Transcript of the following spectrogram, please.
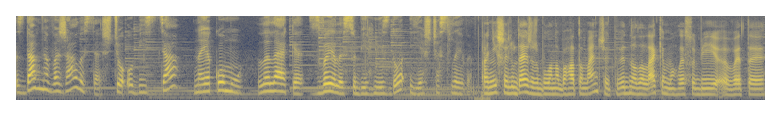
Здавна вважалося, що обійстя, на якому лелеки звили собі гніздо, є щасливим. Раніше людей ж було набагато менше. Відповідно, лелеки могли собі вити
